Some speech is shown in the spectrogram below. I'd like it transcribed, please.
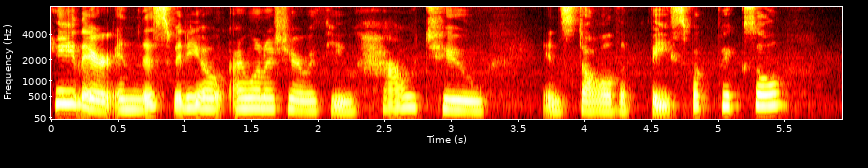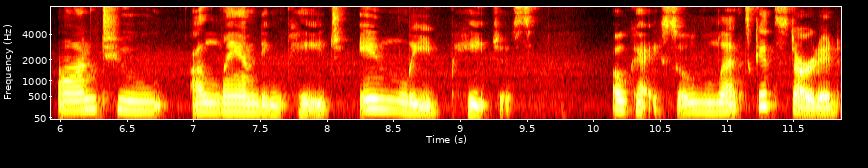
Hey there, in this video I want to share with you how to install the Facebook pixel onto a landing page in lead pages. Okay, so let's get started.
